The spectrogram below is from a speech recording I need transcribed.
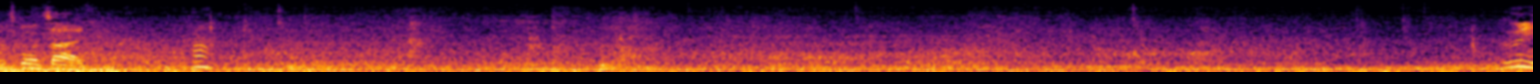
Let's go inside เฮ้ย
